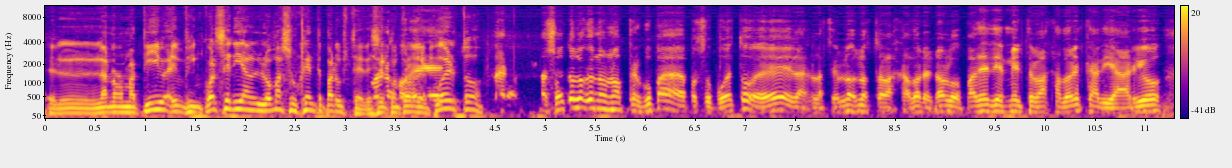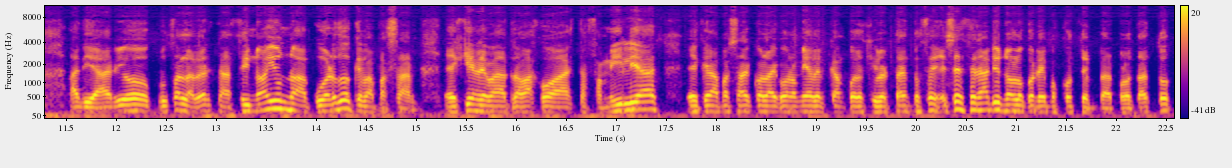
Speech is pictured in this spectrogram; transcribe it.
¿La normativa? En fin, ¿cuál sería lo más urgente para ustedes? ¿El control del eh, puerto? Nosotros lo que nos, preocupa, por supuesto, es la relación los, los trabajadores, ¿no? Los más de 10.000 trabajadores que a diario, a diario cruzan la verja. Si no hay un acuerdo, ¿qué va a pasar? ¿Quién le va a dar trabajo a estas familias? ¿Qué va a pasar con la economía del campo de Gibraltar? Entonces, ese escenario no lo queremos contemplar. Por lo tanto,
